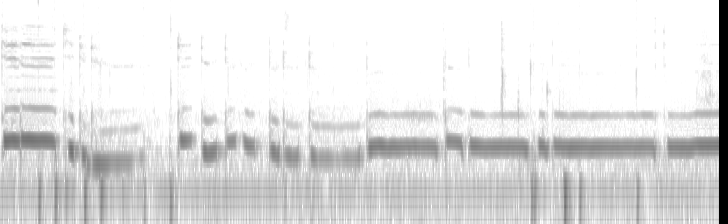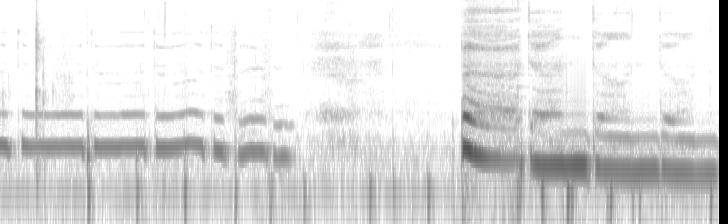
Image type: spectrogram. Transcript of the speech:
Do do do do. Do dun dun dun.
